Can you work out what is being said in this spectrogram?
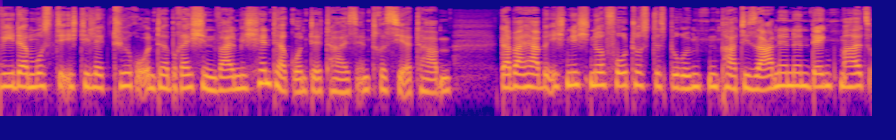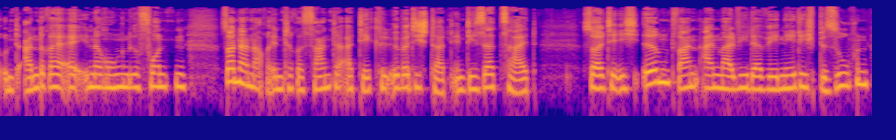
wieder musste ich die Lektüre unterbrechen, weil mich Hintergrunddetails interessiert haben. Dabei habe ich nicht nur Fotos des berühmten Partisaninnen-Denkmals und andere Erinnerungen gefunden, sondern auch interessante Artikel über die Stadt in dieser Zeit. Sollte ich irgendwann einmal wieder Venedig besuchen,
